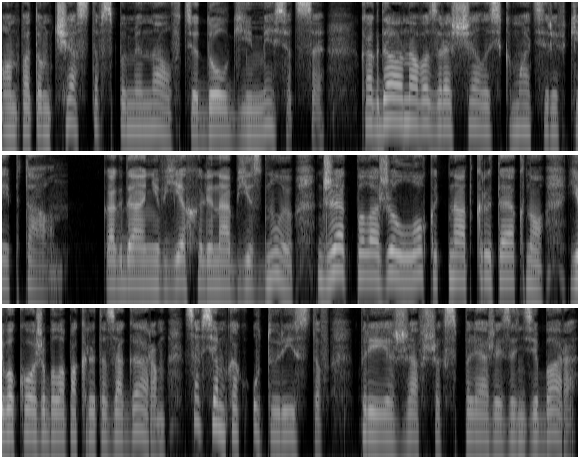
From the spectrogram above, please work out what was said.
он потом часто вспоминал в те долгие месяцы, когда она возвращалась к матери в Кейптаун. Когда они въехали на объездную, Джек положил локоть на открытое окно. Его кожа была покрыта загаром, совсем как у туристов, приезжавших с пляжей Занзибара,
